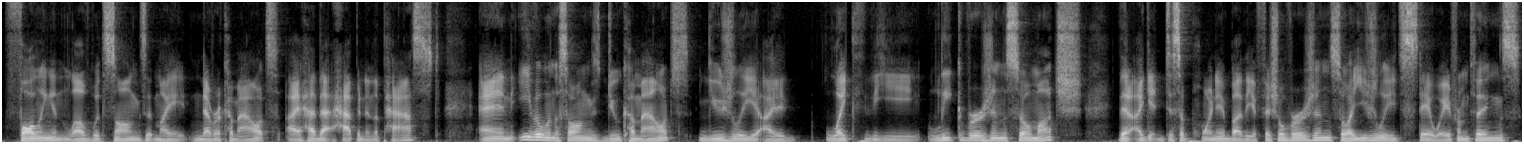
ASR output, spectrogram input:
falling in love with songs that might never come out. I had that happen in the past. And even when the songs do come out, usually I like the leak version so much that I get disappointed by the official version. So I usually stay away from things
